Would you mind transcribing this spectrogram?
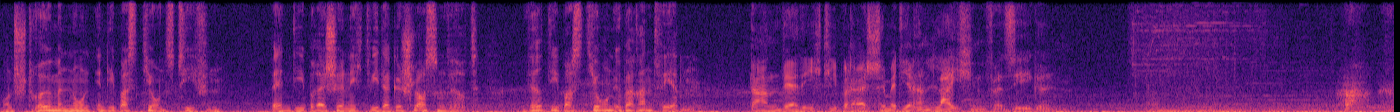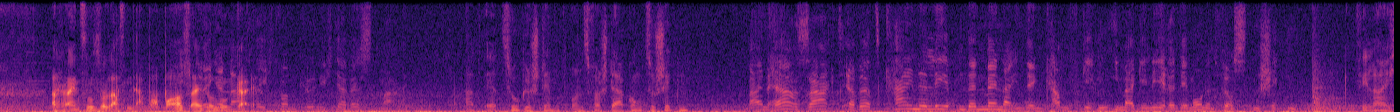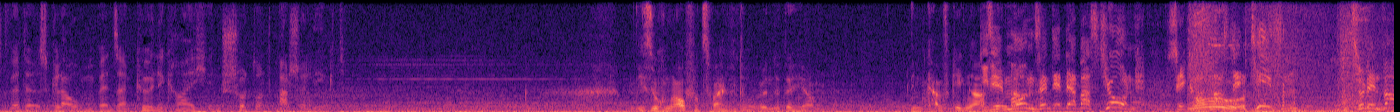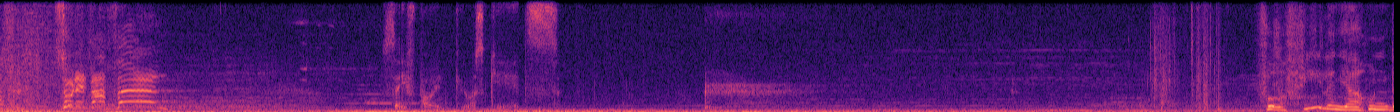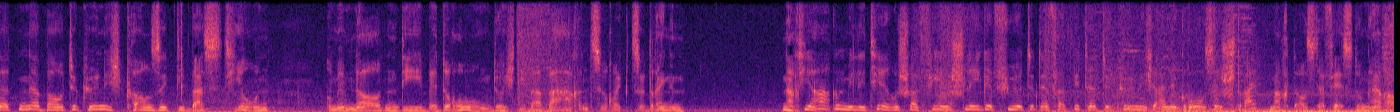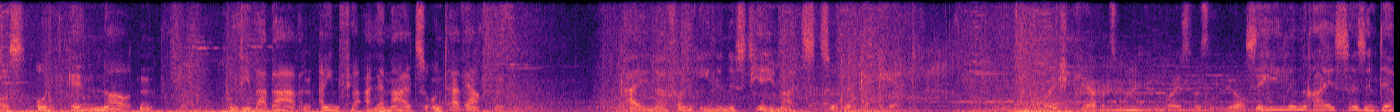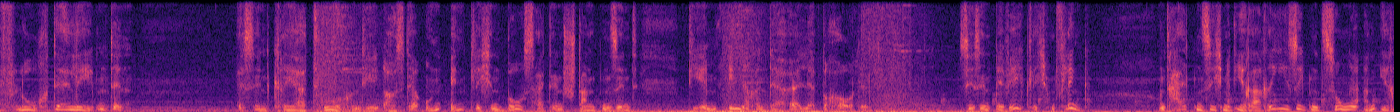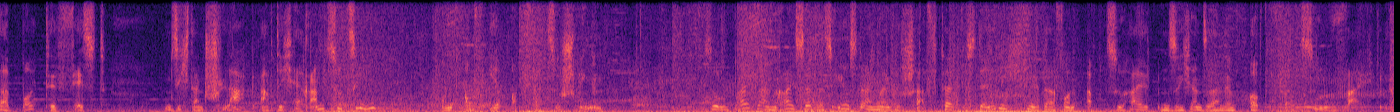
und strömen nun in die Bastionstiefen. Wenn die Bresche nicht wieder geschlossen wird, wird die Bastion überrannt werden. Dann werde ich die Bresche mit ihren Leichen versiegeln. Also eins muss man lassen, der Barbar ist einfach nur geil. Hat er zugestimmt, uns Verstärkung zu schicken? Mein Herr sagt, er wird keine lebenden Männer in den Kampf gegen imaginäre Dämonenfürsten schicken. Vielleicht wird er es glauben, wenn sein Königreich in Schutt und Asche liegt. Die suchen auch verzweifelte Verbündete hier. Im Kampf gegen Die Asmodan. Dämonen sind in der Bastion. Sie kommen Oh. aus den Tiefen. Zu den Waffen. Zu den Waffen! Save Point, los geht's. Vor vielen Jahrhunderten erbaute König Korsik die Bastion, um im Norden die Bedrohung durch die Barbaren zurückzudrängen. Nach Jahren militärischer Fehlschläge führte der verbitterte König eine große Streitmacht aus der Festung heraus und gen Norden, um die Barbaren ein für allemal zu unterwerfen. Keiner von ihnen ist jemals zurückgekehrt. Ich kehre zurück. Neues Wissen wieder. Seelenreißer sind der Fluch der Lebenden. Es sind Kreaturen, die aus der unendlichen Bosheit entstanden sind, die im Inneren der Hölle brodeln. Sie sind beweglich und flink und halten sich mit ihrer riesigen Zunge an ihrer Beute fest, um sich dann schlagartig heranzuziehen und auf ihr Opfer zu schwingen. Sobald ein Reißer das erst einmal geschafft hat, ist er nicht mehr davon abzuhalten, sich an seinem Opfer zu weiden.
